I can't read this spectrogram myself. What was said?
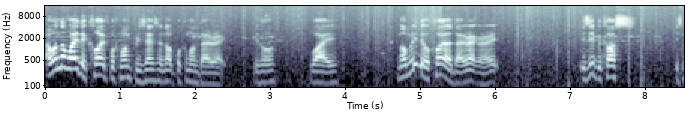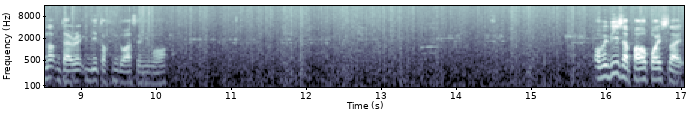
I wonder why they call it Pokemon Presents and not Pokemon Direct. You know, why? Normally they will call it a Direct, right? Is it because it's not directly talking to us anymore? Or maybe it's a PowerPoint slide.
